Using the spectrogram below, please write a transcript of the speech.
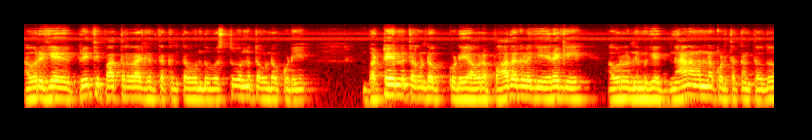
ಅವರಿಗೆ ಪ್ರೀತಿ ಪಾತ್ರರಾಗಿರ್ತಕ್ಕಂಥ ಒಂದು ವಸ್ತುವನ್ನು ತಗೊಂಡೋಗಿ ಕೊಡಿ ಬಟ್ಟೆಯನ್ನು ತಗೊಂಡೋಗಿ ಕೊಡಿ ಅವರ ಪಾದಗಳಿಗೆ ಎರಗಿ ಅವರು ನಿಮಗೆ ಜ್ಞಾನವನ್ನು ಕೊಡ್ತಕ್ಕಂಥದ್ದು,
